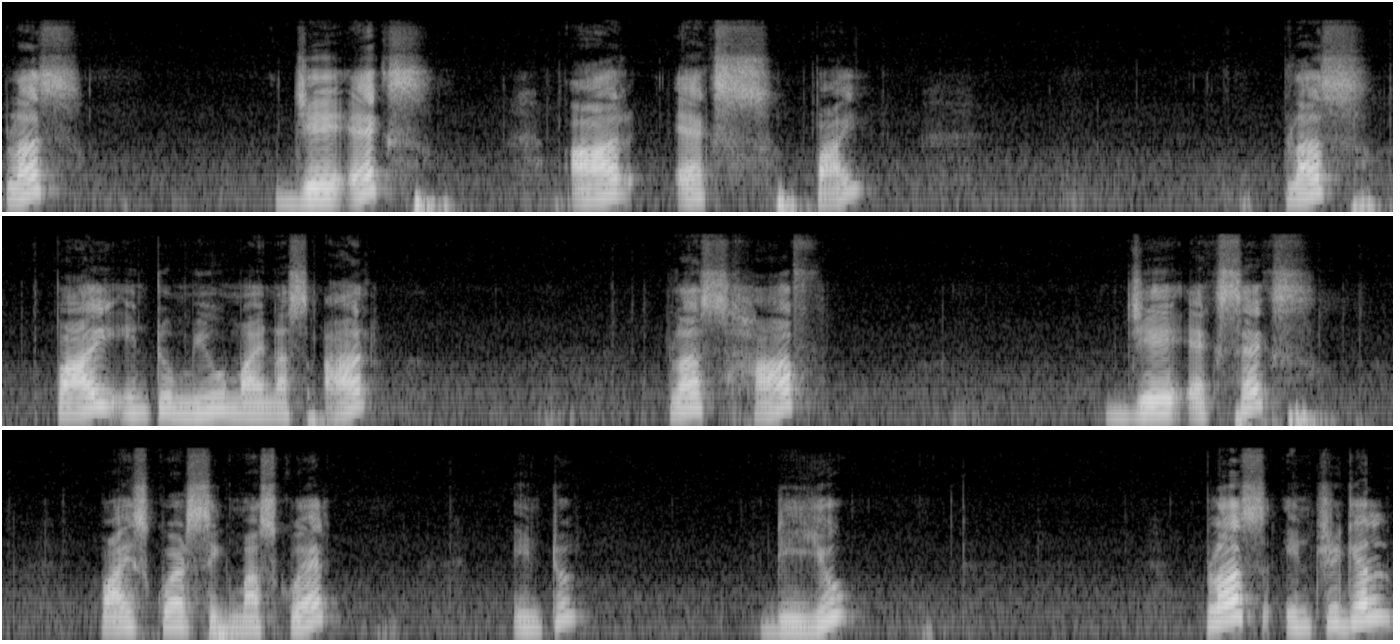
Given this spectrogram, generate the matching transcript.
plus j x r x pi plus pi into mu minus r plus half j x x pi square sigma square into du plus integral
